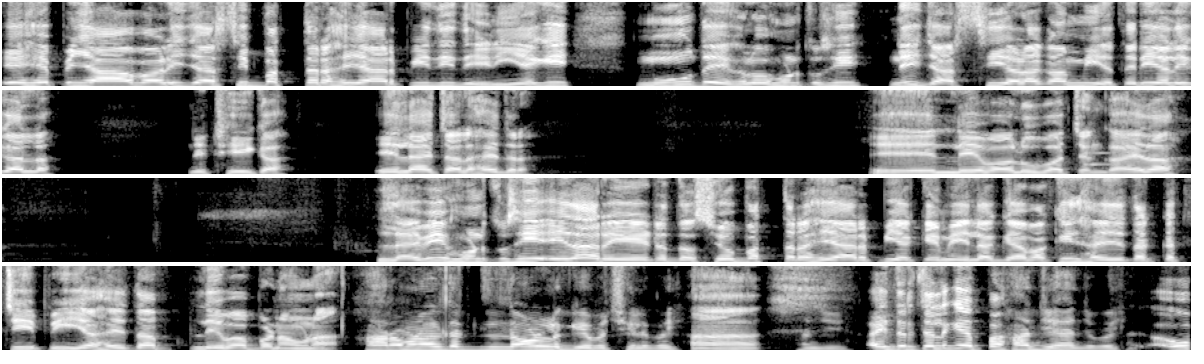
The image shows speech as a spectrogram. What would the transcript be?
ਇਹ ਪੰਜਾਬ ਵਾਲੀ ਜਰਸੀ 72000 ਰੁਪਏ ਦੀ ਦੇਣੀ ਹੈਗੀ। ਮੂੰਹ ਦੇਖ ਲਓ ਹੁਣ ਤੁਸੀਂ। ਨਹੀਂ ਜਰਸੀ ਵਾਲਾ ਕੰਮ ਹੀ ਹੈ ਤੇਰੀ ਵਾਲੀ ਗੱਲ। ਨਹੀਂ ਠੀਕ ਆ। ਇਹ ਲੈ ਚੱਲ ਹੈ ਇਧਰ ਇਹ ਲੇਵਾ ਲੂਵਾ ਚੰਗਾ ਇਹਦਾ। ਲੈ ਵੀ ਹੁਣ ਤੁਸੀਂ ਇਹਦਾ ਰੇਟ ਦੱਸਿਓ 72000 ਰੁਪਿਆ ਕਿਵੇਂ ਲੱਗਿਆ? ਬਾਕੀ ਹਜੇ ਤਾਂ ਕੱਚੀ ਪੀ ਆ ਹਜੇ ਤਾਂ ਲੇਵਾ ਬਣਾਉਣਾ। ਹਾਂ ਰਮਣ ਵਾਲੇ ਤੇ ਲਾਉਣ ਲੱਗੇ ਬੱਚੇ ਲੈ ਬਾਈ। ਹਾਂ। ਹਾਂਜੀ। ਇੱਧਰ ਚੱਲ ਗਏ ਆਪਾਂ? ਹਾਂਜੀ ਹਾਂਜੀ ਬਾਈ। ਉਹ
